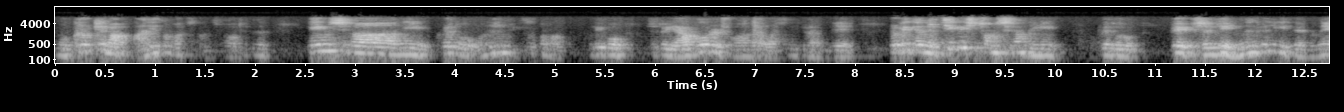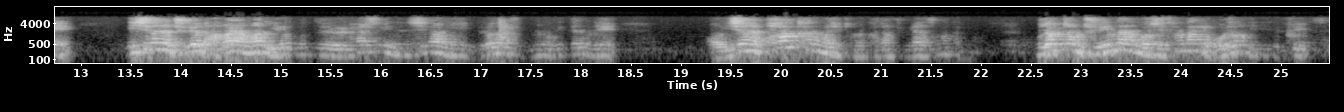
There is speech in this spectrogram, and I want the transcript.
때뭐 그렇게 막 많이 했던 것 같지는 않지만 어쨌든 게임 시간이 그래도 어느 정도 있었던 것 같고 그리고 저도 야구를 좋아한다고 말씀드렸는데 그렇기 때문에 TV 시청 시간이 그래도 꽤 길게 있는 편이기 때문에 이 시간을 줄여 나가야만 이런 것들을 할 수 있는 시간이 늘어날 수 있는 거기 때문에 어, 이 시간을 파악하는 것이 저는 가장 중요하다고 생각합니다. 무작정 줄인다는 것이 상당히 어려운 일이 될 수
